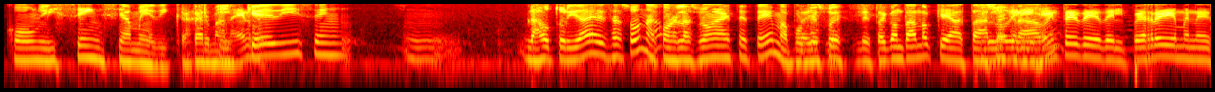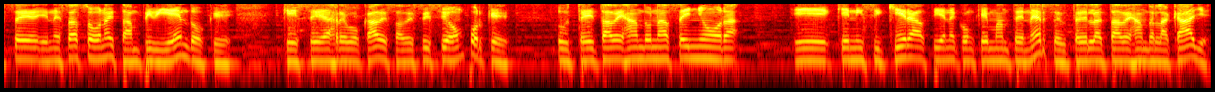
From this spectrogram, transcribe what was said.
con licencia médica. Permanente. ¿Y qué dicen mm, las autoridades de esa zona con relación a este tema? Porque eso es, Le estoy contando que hasta los dirigentes del PRM en, ese, en esa zona están pidiendo que, que sea revocada esa decisión porque usted está dejando una señora que ni siquiera tiene con qué mantenerse. Usted la está dejando en la calle.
